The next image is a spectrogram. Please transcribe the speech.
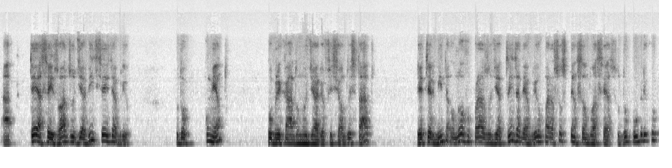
até às 6 horas do dia 26 de abril. O documento, publicado no Diário Oficial do Estado, determina o novo prazo dia 30 de abril para a suspensão do acesso do público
